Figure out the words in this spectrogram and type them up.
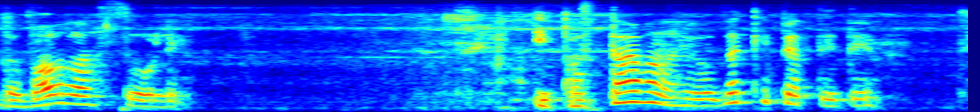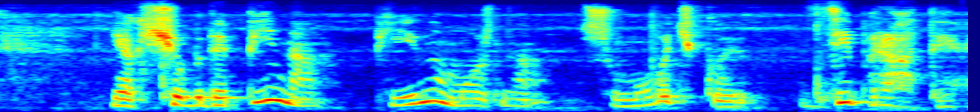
додала солі. І поставила його закип'ятити. Якщо буде піна, піну можна шумовочкою зібрати.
